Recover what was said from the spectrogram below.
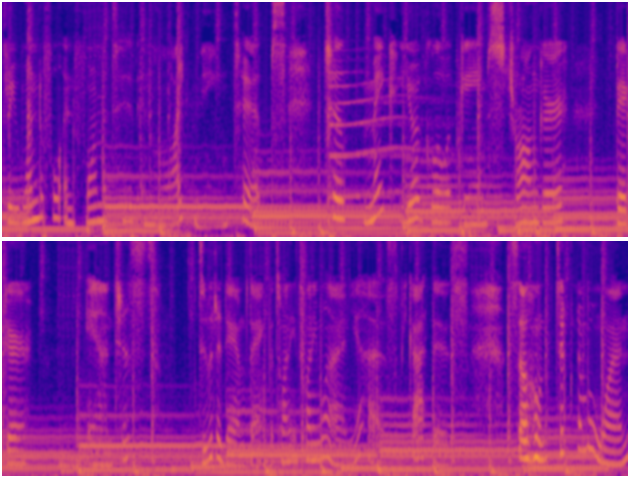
three wonderful, informative, enlightening tips to make your glow up game stronger, bigger, and just do the damn thing for 2021. Yes, we got this. So, tip number one.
